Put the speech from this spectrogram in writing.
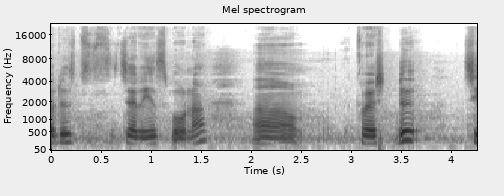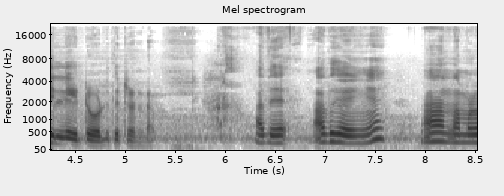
ഒരു ചെറിയ സ്പൂണ് ക്രഷ്ഡ് ചില്ലി ഇട്ട് കൊടുത്തിട്ടുണ്ട്. അത് അത് കഴിഞ്ഞ് ആ നമ്മൾ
